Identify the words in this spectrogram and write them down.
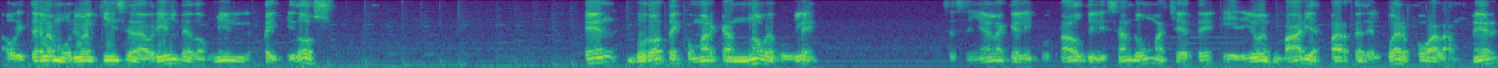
Auristela murió el 15 de abril de 2022 en Burote, comarca Nove se señala que el imputado utilizando un machete hirió en varias partes del cuerpo a la mujer.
